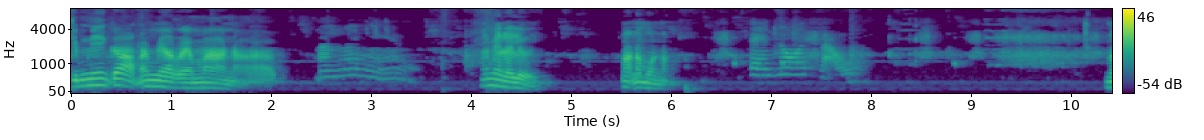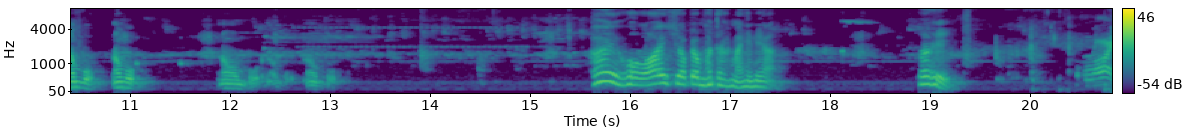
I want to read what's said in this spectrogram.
ลิปนี้ก็ไม่มีอะไรมากนะครับมันไม่มีอะไรไม่มีอะไรเลยนอกน้ำมนต์เนาะแต่รอเสาร์โนบุโนบุโนบุโนบุโนบุเฮ้ยหกร้อยเชียวไปเอามาจากไหนเนี่ย เฮ้ยหกร้อย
